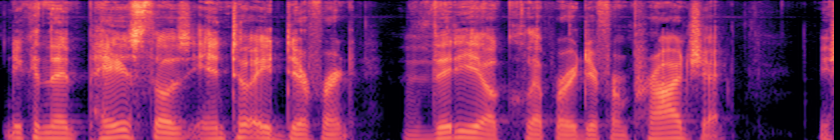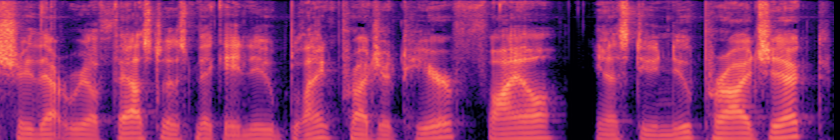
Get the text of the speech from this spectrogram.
You can then paste those into a different video clip or a different project. Me show you that real fast. Let's make a new blank project here. File, let's do new project.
